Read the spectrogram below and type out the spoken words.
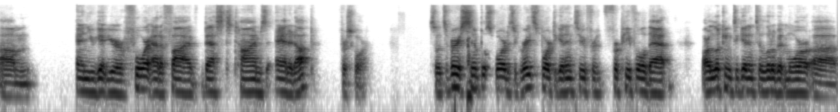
Um, and you get your four out of five best times added up for score. So it's a very simple sport. It's a great sport to get into for for people that are looking to get into a little bit more uh,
